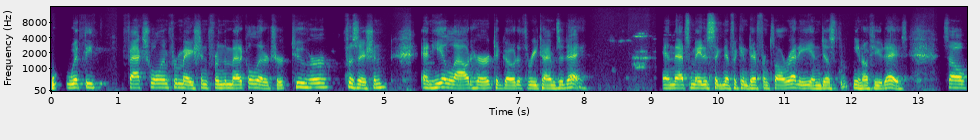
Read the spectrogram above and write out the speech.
w- with the factual information from the medical literature to her physician, and he allowed her to go to three times a day. And that's made a significant difference already in just you know a few days. So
